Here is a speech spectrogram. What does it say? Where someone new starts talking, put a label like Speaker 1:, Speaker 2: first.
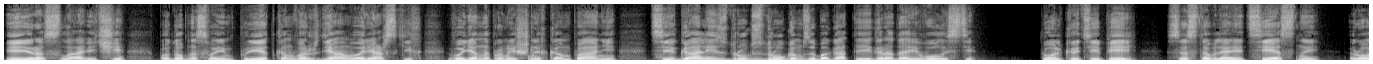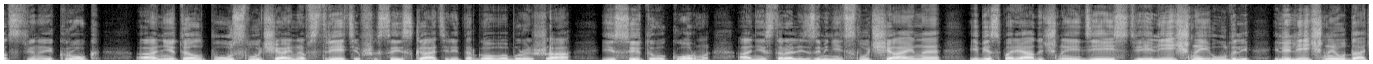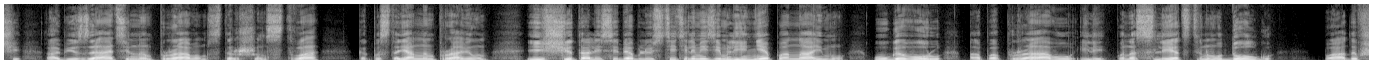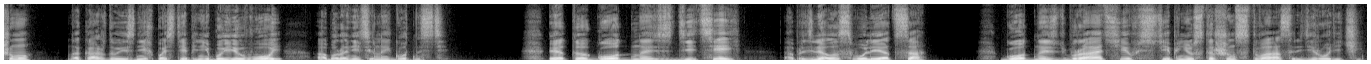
Speaker 1: и Ярославичи, подобно своим предкам, вождям варяжских военно-промышленных компаний, тягались друг с другом за богатые города и волости. Только теперь, составляя тесный родственный круг, а не толпу случайно встретившихся искателей торгового барыша, и сытого корма, они старались заменить случайное и беспорядочное действие личной удали или личной удачи обязательным правом старшинства, как постоянным правилом, и считали себя блюстителями земли не по найму, уговору, а по праву или по наследственному долгу, падавшему на каждого из них по степени боевой оборонительной годности. Эта годность детей – определялась волей отца, годность братьев степенью старшинства среди родичей.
